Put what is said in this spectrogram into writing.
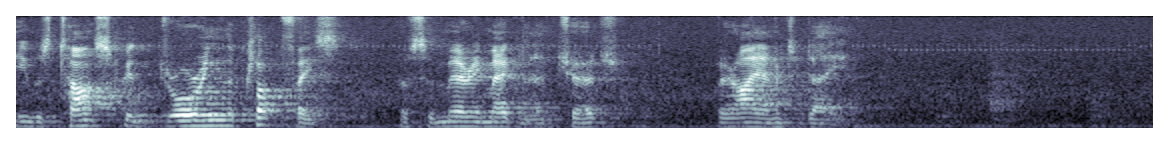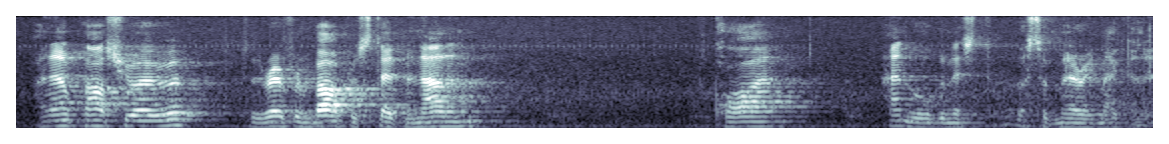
he was tasked with drawing the clock face of St Mary Magdalene Church, where I am today. I now pass you over to the Reverend Barbara Stedman Allen, choir and organist of St Mary Magdalene.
